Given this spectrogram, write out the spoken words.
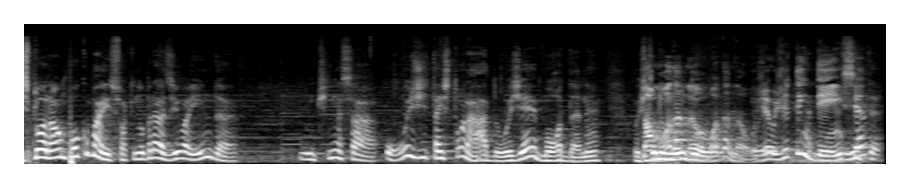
explorar um pouco mais. Só que no Brasil ainda não tinha essa. Hoje tá estourado, hoje é moda, né? Hoje Não, moda não, moda não. Hoje, é- hoje é tendência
